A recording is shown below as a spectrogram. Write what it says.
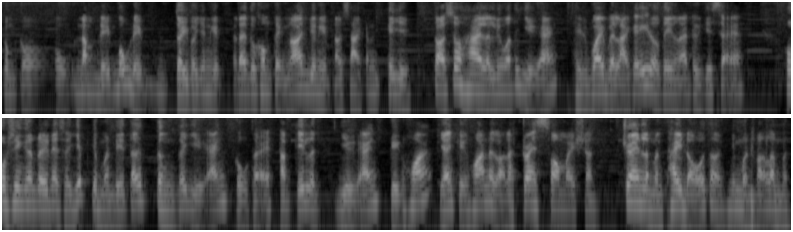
công cụ 5 điểm 4 điểm tùy vào doanh nghiệp. Ở đây tôi không tiện nói doanh nghiệp nào xài cái, cái gì. Còn số 2 là liên quan tới dự án. Thì quay về lại cái ý đầu tiên là đã được chia sẻ. Hoshin này sẽ giúp cho mình đi tới từng cái dự án cụ thể thậm chí là dự án chuyển hóa. Dự án chuyển hóa nó gọi là transformation. Trend là mình thay đổi thôi nhưng mình vẫn là mình.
